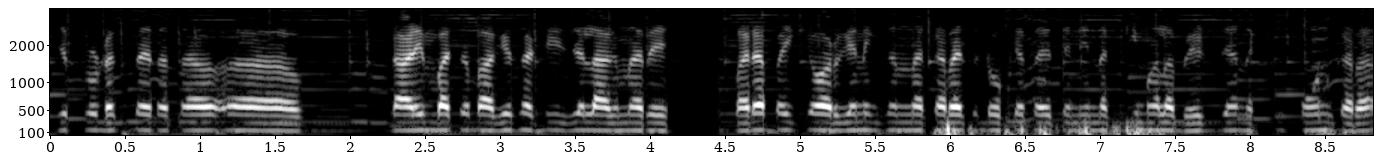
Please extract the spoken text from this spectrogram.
जे प्रोडक्ट्स आहेत आता डाळिंबाच्या बागेसाठी जे लागणारे बऱ्यापैकी ऑर्गॅनिक ज्यांना करायचं डोक्यात आहे त्यांनी नक्की मला भेट द्या नक्की फोन करा.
